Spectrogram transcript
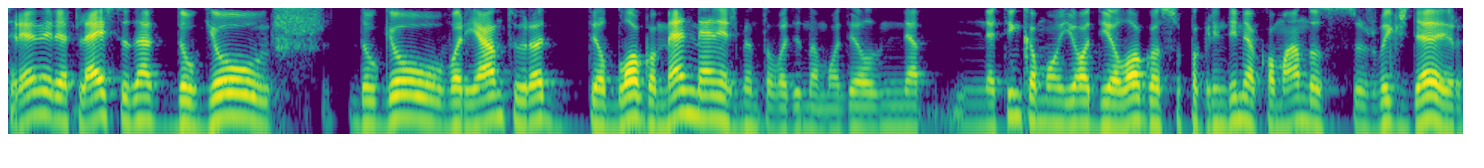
treneriai atleisti dar daugiau, daugiau variantų yra dėl blogo man managemento vadinamo, dėl ne, netinkamo jo dialogo su pagrindinė komandos žvaigždė ir,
